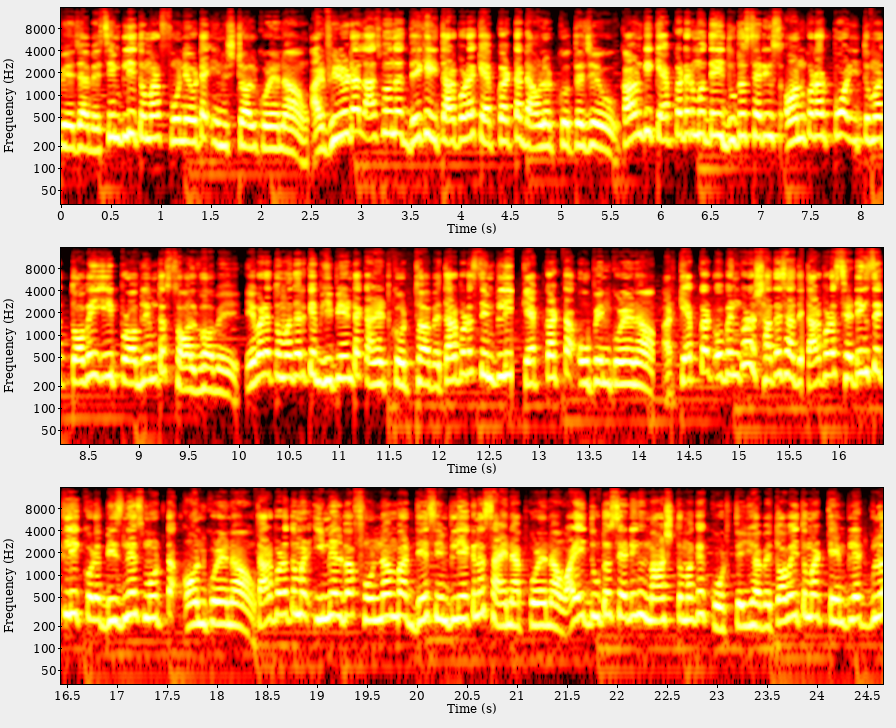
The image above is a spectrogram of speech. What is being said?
পেয়ে যাবে। সিম্পলি তোমার ফোনে ওটা ইনস্টল করে নাও। আর ভিডিওটা লাস্ট পর্যন্ত দেখেই তারপরে ক্যাপকাটটা ডাউনলোড করতে যেও। কারণ কি ক্যাপকাটের মধ্যে এই দুটো সেটিংস অন করার পরই তোমার তবেই এই প্রবলেমটা সলভ হবে। এবারে তোমাদেরকে ভিপিএনটা কানেক্ট করতে হবে। তারপরে সিম্পলি ক্যাপকাটটা ওপেন করে নাও। আর ক্যাপকাট ওপেন করার সাথে সাথে তারপরে সেটিংসে ক্লিক করে বিজনেস মোডটা অন করে নাও। তারপরে তোমার ইমেল বা ফোন নাম্বার দিয়ে সিম্পলি এখানে সাইন আপ করে নাও। আর এই দুটো সেটিংস মাস্ট তোমাকে করতেই হবে। তবেই তোমার টেমপ্লেটগুলো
